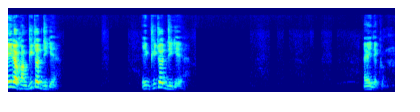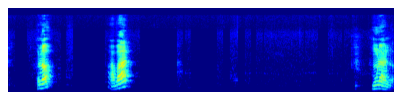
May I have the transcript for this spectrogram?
এই রকম ভিতর দিকে। এই ভিতর দিকে। এই দেখুন, হলো। আবার মুড়া হলো।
